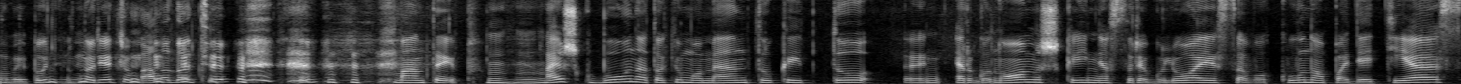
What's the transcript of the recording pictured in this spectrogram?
Labai padėjo. Norėčiau paladoti. Man taip. Mhm. Aišku, būna tokių momentų, kaip tu e, ergonomiškai nesureguliuoji savo kūno padėties.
